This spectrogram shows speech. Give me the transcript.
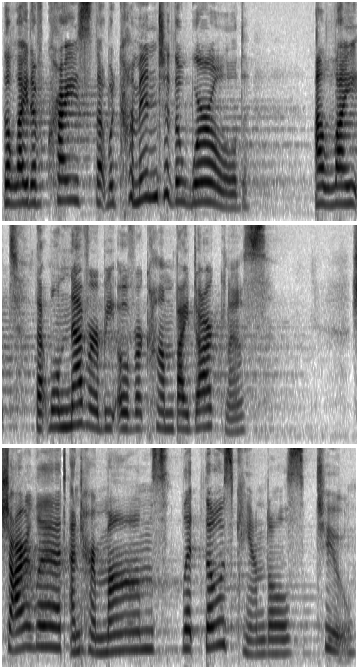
the light of Christ that would come into the world, a light that will never be overcome by darkness. Charlotte and her moms lit those candles too.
